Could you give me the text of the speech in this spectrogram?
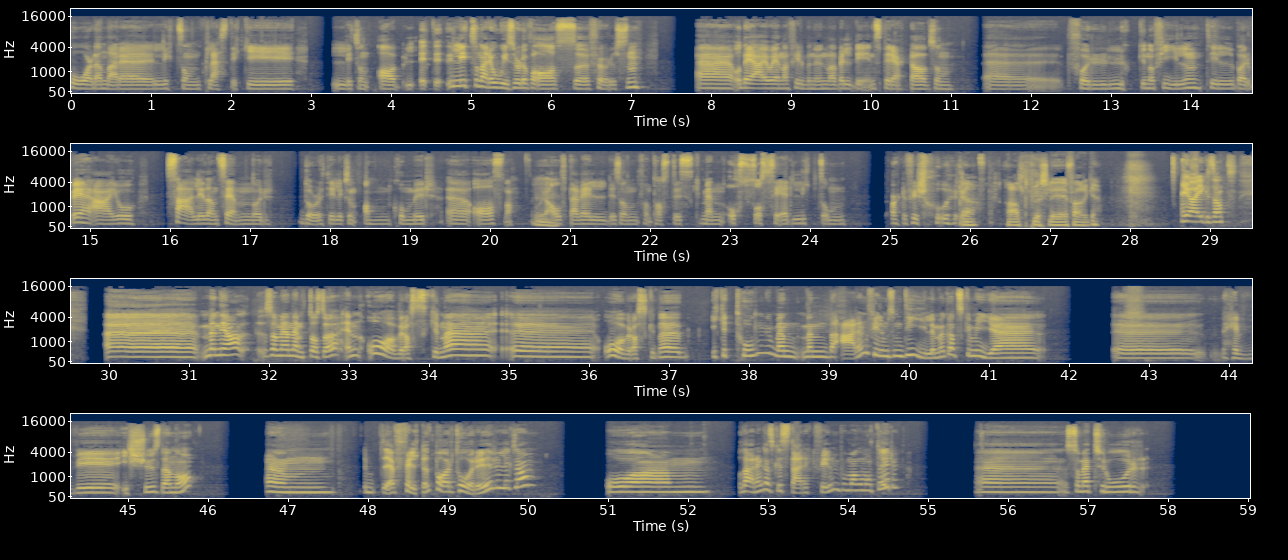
får den derre litt sånn plasticky Litt sånn av Litt sånn derre Wizard of Oz-følelsen. Eh, og det er jo en av filmene hun var veldig inspirert av sånn eh, For looken og filen til Barbie er jo særlig den scenen når Dorothy liksom ankommer eh, Oz, da. Hvor Mm. alt er veldig sånn fantastisk, men også ser litt sånn artificial ut. Ja. Alt plutselig er i farge. Ja, ikke sant? Eh, men ja, som jeg nevnte også, en overraskende uh, Overraskende ikke tung, men, men det er en film som dealer med ganske mye uh, heavy issues, den òg. Um, jeg felte et par tårer, liksom. Og, um, og det er en ganske sterk film på mange måter. Som jeg tror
